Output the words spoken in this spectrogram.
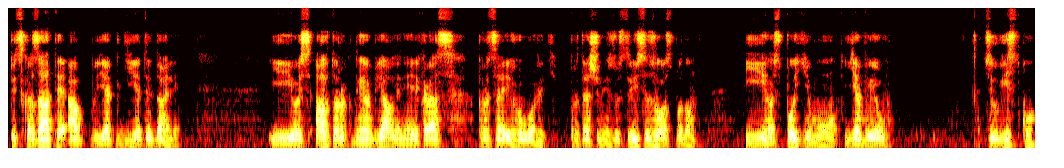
підсказати, як діяти далі. І ось автор книги об'явлення якраз про це і говорить: про те, що він зустрівся з Господом, і Господь йому явив цю вістку,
